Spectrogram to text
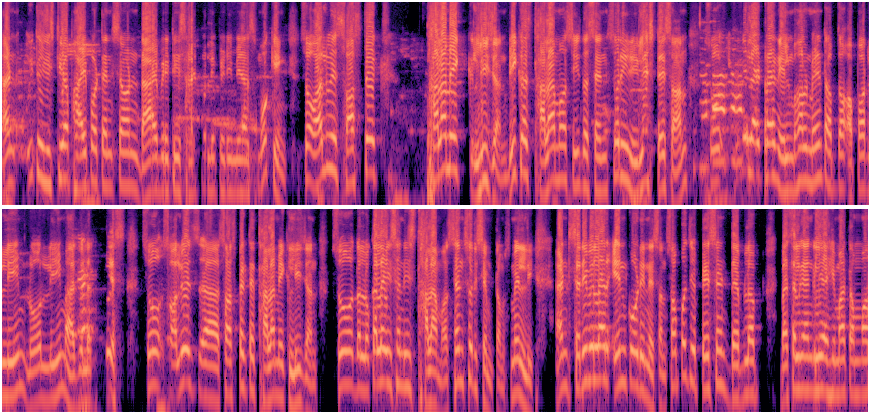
and with a history of hypertension, diabetes, hyperlipidemia, smoking. So always suspect thalamic lesion because thalamus is the sensory relay station. So unilateral involvement of the upper limb, lower limb as well as face. So, so always uh, suspect a thalamic lesion. So the localization is thalamus, sensory symptoms mainly and cerebellar incoordination. Suppose a patient developed basal ganglia hematoma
